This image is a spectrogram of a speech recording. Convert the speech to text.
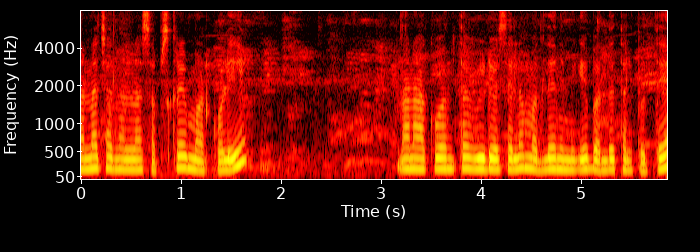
ನನ್ನ ಚಾನಲ್ನ ಸಬ್ಸ್ಕ್ರೈಬ್ ಮಾಡ್ಕೊಳ್ಳಿ. ನಾನು ಹಾಕುವಂಥ ವೀಡಿಯೋಸ್ ಎಲ್ಲ ಮೊದಲೇ ನಿಮಗೆ ಬಂದು ತಲುಪುತ್ತೆ.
